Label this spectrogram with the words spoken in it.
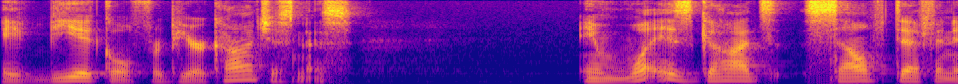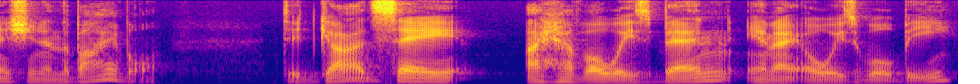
a vehicle for pure consciousness and what is God's self definition in the Bible? Did God say, I have always been and I always will be?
